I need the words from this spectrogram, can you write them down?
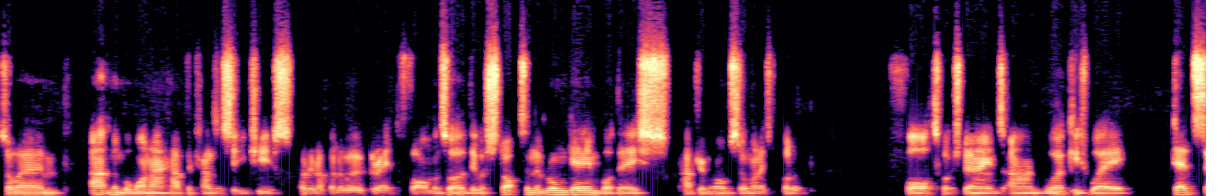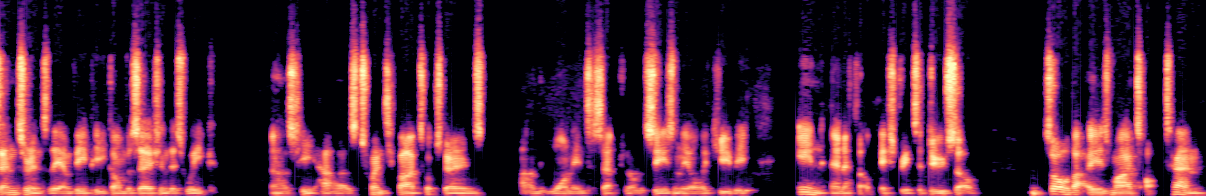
So um, at number one, I have the Kansas City Chiefs putting up another great performance. So they were stopped in the run game, but they Patrick Mahomes still managed to put up four touchdowns and work his way dead center into the MVP conversation this week, as he has 25 touchdowns and one interception on the season, the only QB in NFL history to do so. So that is my top 10.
